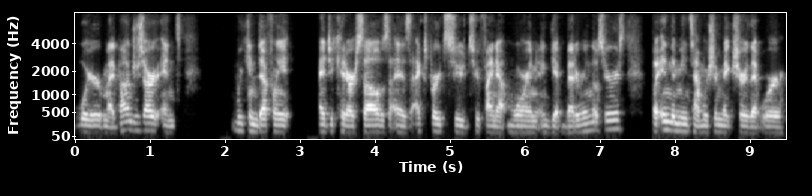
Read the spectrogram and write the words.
where my boundaries are, and we can definitely educate ourselves as experts to to find out more and, and get better in those areas. But in the meantime, we should make sure that we're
